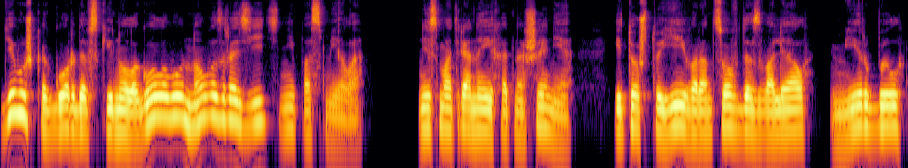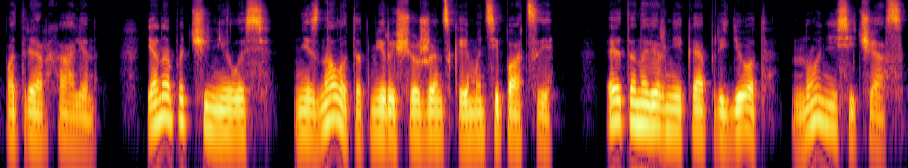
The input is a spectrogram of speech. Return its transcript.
Девушка гордо вскинула голову, но возразить не посмела. Несмотря на их отношения и то, что ей Воронцов дозволял, мир был патриархален. И она подчинилась, не знал этот мир еще женской эмансипации. Это наверняка придет, но не сейчас.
